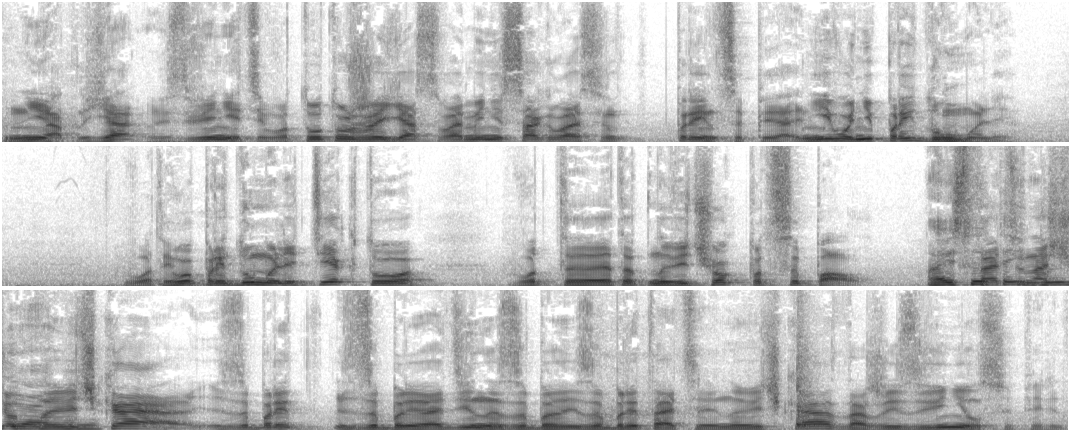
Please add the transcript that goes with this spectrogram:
Нет, я, извините, вот тут уже я с вами не согласен в принципе. Они его не придумали. Вот, его придумали те, кто вот э, этот новичок подсыпал. А если Кстати, это насчет они... новичка, изобрет, изобрет, один из изобретателей новичка даже извинился перед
